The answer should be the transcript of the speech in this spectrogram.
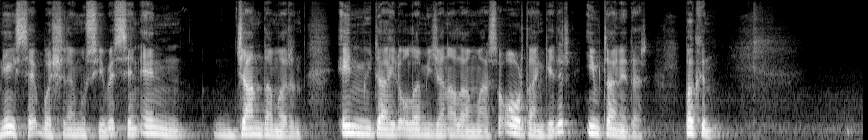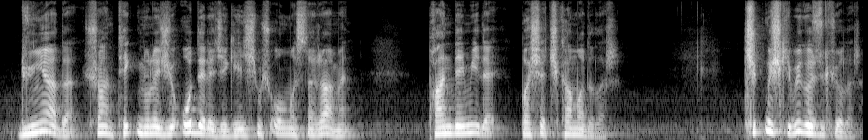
neyse başına musibet senin en can damarın, en müdahil olamayacağın alan varsa oradan gelir imtihan eder. Bakın dünyada şu an teknoloji o derece gelişmiş olmasına rağmen pandemiyle başa çıkamadılar. Çıkmış gibi gözüküyorlar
